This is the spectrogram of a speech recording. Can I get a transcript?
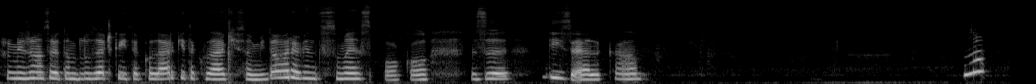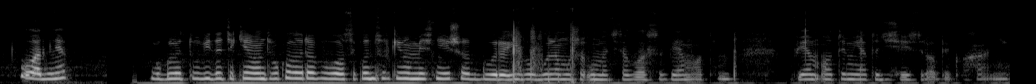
Przymierzyłam sobie tą bluzeczkę i te kolarki. Te kolarki są mi dobre, więc w sumie spoko. Z dieselka. No, ładnie. W ogóle tu widać jakie mam dwukolorowe włosy. Końcówki mam jaśniejsze od góry i w ogóle muszę umyć te włosy. Wiem o tym. Wiem o tym i ja to dzisiaj zrobię, kochani.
